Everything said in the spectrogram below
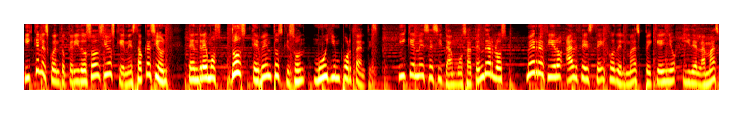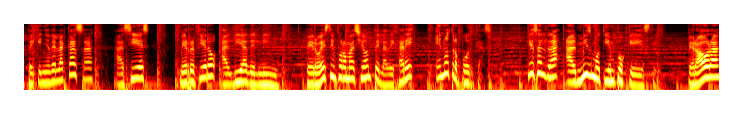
Y que les cuento queridos socios que en esta ocasión tendremos dos eventos que son muy importantes y que necesitamos atenderlos. Me refiero al festejo del más pequeño y de la más pequeña de la casa. Así es, me refiero al Día del Niño. Pero esta información te la dejaré en otro podcast, que saldrá al mismo tiempo que este. Pero ahora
